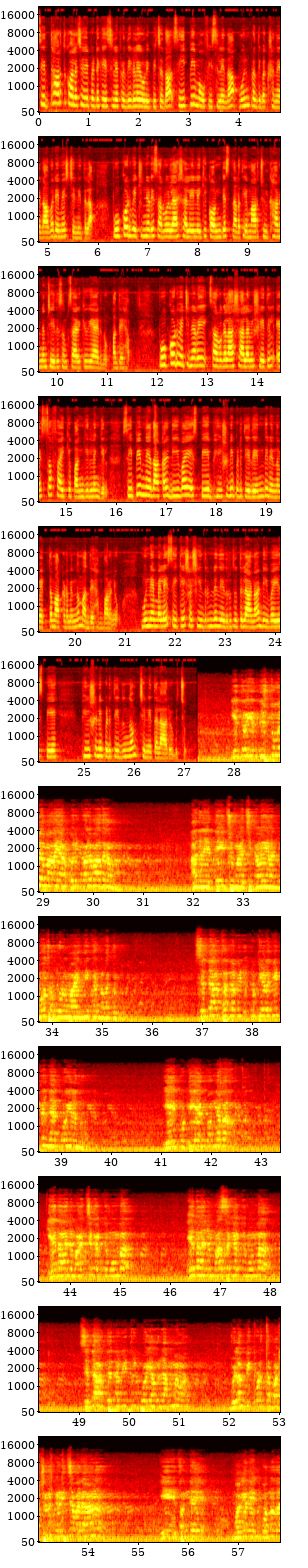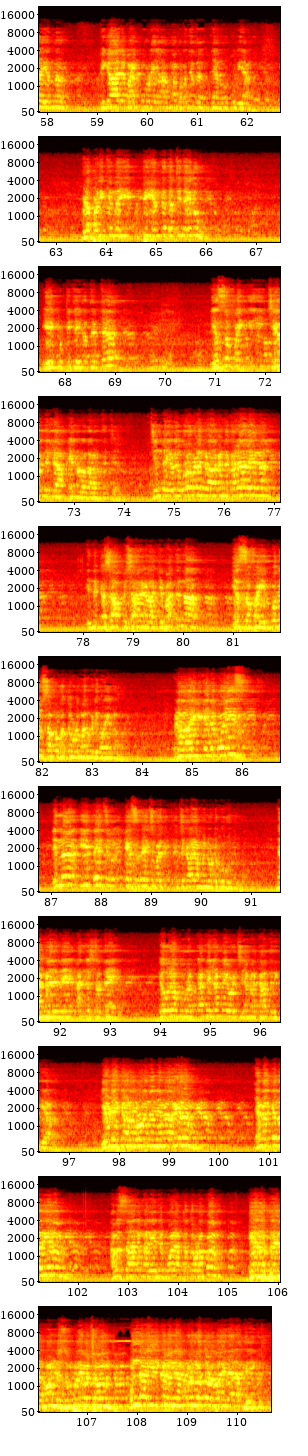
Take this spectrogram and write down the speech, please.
സിദ്ധാർത്ഥ് കൊല ചെയ്യപ്പെട്ട കേസിലെ പ്രതികളെ ഒളിപ്പിച്ചത് സി പി എം ഓഫീസിലെന്ന് മുൻ പ്രതിപക്ഷ നേതാവ് രമേശ് ചെന്നിത്തല. പൂക്കോട് വെറ്റിനറി സർവകലാശാലയിലേക്ക് കോൺഗ്രസ് നടത്തിയ മാർച്ച് ഉദ്ഘാടനം ചെയ്ത് സംസാരിക്കുകയായിരുന്നു അദ്ദേഹം. പൂക്കോട് വെറ്റിനറി സർവകലാശാല വിഷയത്തിൽ എസ് എഫ് ഐക്ക് പങ്കില്ലെങ്കിൽ സി പി എം നേതാക്കൾ ഡിവൈഎസ്പിയെ ഭീഷണിപ്പെടുത്തിയത് എന്തിനെന്ന് വ്യക്തമാക്കണമെന്നും അദ്ദേഹം പറഞ്ഞു. മുൻ M L A C K ശശീന്ദ്രന്റെ നേതൃത്വത്തിലാണ് ഡിവൈഎസ്പിയെ ഭീഷണിപ്പെടുത്തിയതെന്നും ചെന്നിത്തല ആരോപിച്ചു. ഇത്രയും നിഷ്ഠൂരമായ ഒരു കൊലപാതകം അതിനെ തേച്ചു മായ്ച്ച് കളയാൻ ബോധപൂർവമായ നീക്കം നടക്കുന്നു. സിദ്ധാർത്ഥന്റെ കുട്ടിയുടെ വീട്ടിൽ ഞാൻ പോയിരുന്നു. ഈ കുട്ടിയെ കൊന്നവർ ഏതാനും ആഴ്ചകൾക്ക് മുമ്പ് ഏതാനും മാസങ്ങൾക്ക് മുമ്പ് സിദ്ധാർത്ഥന്റെ വീട്ടിൽ പോയി അവരുടെ അമ്മ വിളമ്പിക്കൊടുത്ത ഭക്ഷണം കഴിച്ചവരാണ് ഈ തന്റെ മകനെ കൊന്നത് എന്ന് വികാരമായിക്കോടെ ആ അമ്മ പറഞ്ഞത് ഞാൻ ഓർക്കുകയാണ്. ഇവിടെ പഠിക്കുന്ന ഈ കുട്ടി എന്ത് തെറ്റ് ചെയ്തു? ഈ കുട്ടി ചെയ്ത തെറ്റ് എസ് എഫ് ഐക്ക് ചേർന്നില്ല എന്നുള്ളതാണ് തെറ്റ്. ചിന്തയുടെ ഉറവിടങ്ങളാകേണ്ട കലാലയങ്ങൾ ഇന്ന് കസാപ്പ് ശാലകളാക്കി മാറ്റുന്ന എസ് എഫ് ഐ പൊതുസമൂഹത്തോട് മറുപടി പറയണം. പിണറായി വിജയന്റെ പോലീസ് ഇന്ന് ഈ തേച്ച് കേസ് തേച്ച് വെച്ച് കളയാൻ മുന്നോട്ട് പോകുന്നു. ഞങ്ങൾ ഇതിന്റെ അന്വേഷണത്തെ ഗൗരവപൂർവം കണ്ണിൽ എണ്ണയൊഴിച്ച് ഞങ്ങളെ കാത്തിരിക്കുകയാണ്. എവിടേക്കാണ് പോകുന്നത് ഞങ്ങൾ അറിയണം ഞങ്ങൾക്കതറിയണം. അവസാനം അറിയുന്ന പോരാട്ടത്തോടൊപ്പം കേരളത്തിലെ കോൺഗ്രസും പ്രതിപക്ഷവും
